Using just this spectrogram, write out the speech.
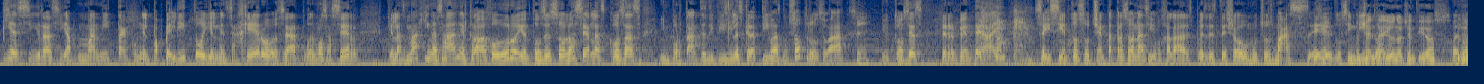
pies ir así a manita con el papelito y el mensajero. O sea, podemos hacer que las máquinas hagan el trabajo duro y entonces solo hacer las cosas importantes, difíciles, creativas nosotros, ¿va? Sí. Y entonces, de repente hay 680 personas y ojalá después de este show muchos más. Eh, los invito. 81, 82. Bueno,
